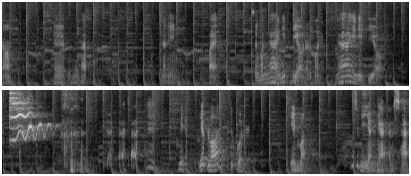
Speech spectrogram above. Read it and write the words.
เนาะเออยอมรับนั่นเองกดไปซึ่งมันง่ายนิดเดียวนะทุกคนง่ายนิดเดียว เนี่ยเรียบร้อยทุกคน เห็นปะไม่จะมีอย่างยากอันสร้าง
